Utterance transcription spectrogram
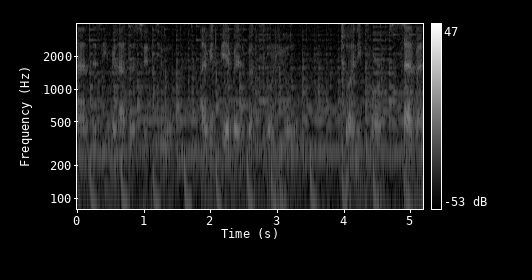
and this email address with you. I will be available for you 24 7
